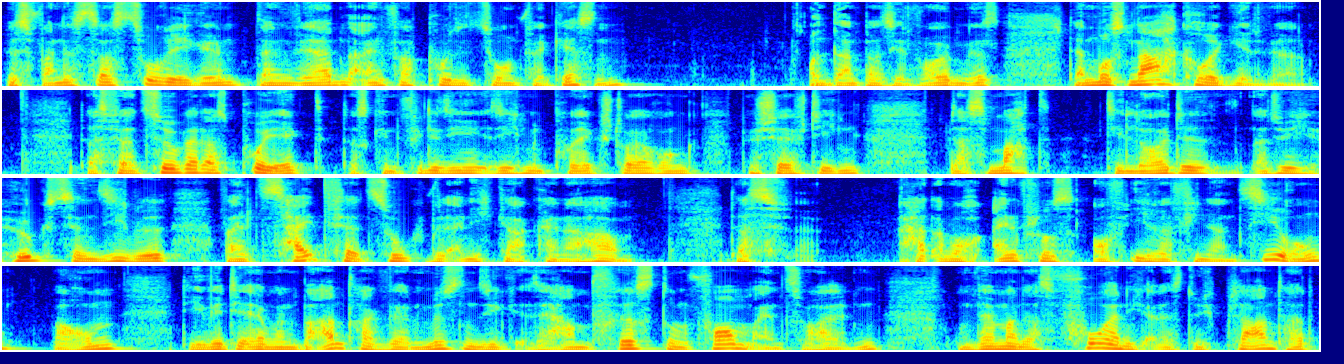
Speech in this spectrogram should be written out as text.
bis wann ist das zu regeln, dann werden einfach Positionen vergessen und dann passiert Folgendes, dann muss nachkorrigiert werden. Das verzögert das Projekt, das kennen viele, die sich mit Projektsteuerung beschäftigen, das macht die Leute natürlich höchst sensibel, weil Zeitverzug will eigentlich gar keiner haben. Das hat aber auch Einfluss auf ihre Finanzierung. Warum? Die wird ja irgendwann beantragt werden müssen. Sie, sie haben Fristen und Formen einzuhalten. Und wenn man das vorher nicht alles durchplant hat,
